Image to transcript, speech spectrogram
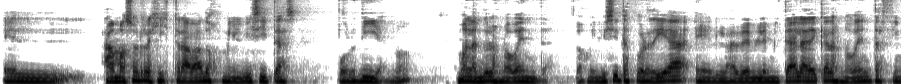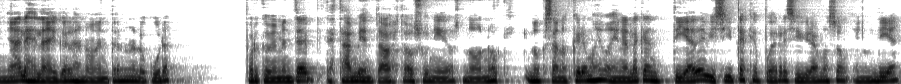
el Amazon registraba 2.000 visitas por día, ¿no? Estamos hablando de los 90. 2.000 visitas por día en la, mitad de la década de los 90, finales de la década de los 90 era una locura. Porque obviamente está ambientado en Estados Unidos. No, no, no, o sea, no queremos imaginar la cantidad de visitas que puede recibir Amazon en un día,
